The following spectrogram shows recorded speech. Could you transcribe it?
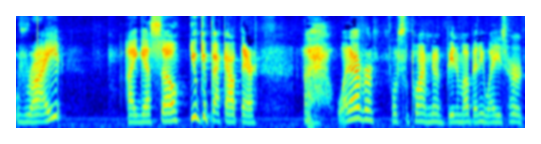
right? I guess so. You get back out there. whatever. What's the point? I'm gonna beat him up anyway. He's hurt.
